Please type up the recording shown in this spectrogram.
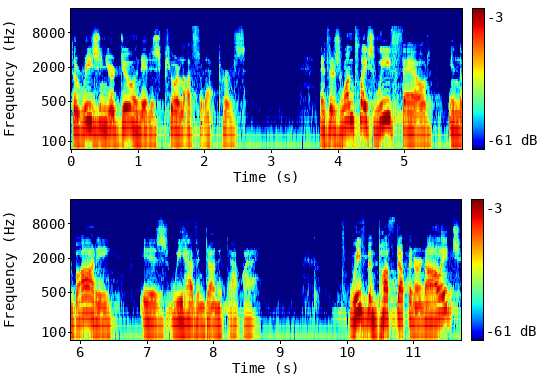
the reason you're doing it is pure love for that person. And if there's one place we've failed in the body, is we haven't done it that way. We've been puffed up in our knowledge,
